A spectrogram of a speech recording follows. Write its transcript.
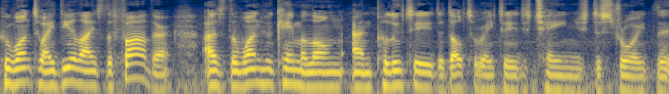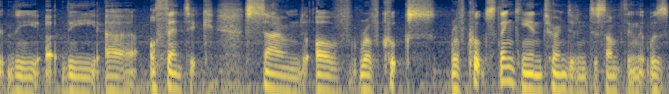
who want to idealize the Father as the one who came along and polluted, adulterated, changed, destroyed the, the, uh, the uh, authentic sound of Rav Kook's, Rav Kook's thinking and turned it into something that was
